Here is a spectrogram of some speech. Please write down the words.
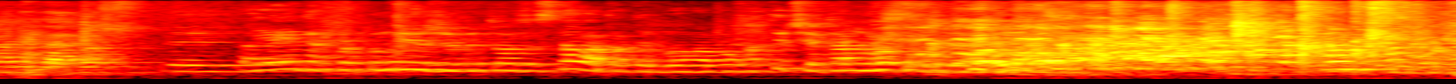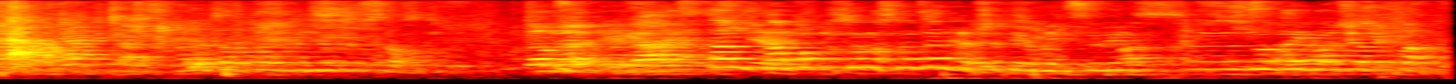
Radny Gardosz. Y, A ja jednak proponuję, żeby to została ta dębowa, bo faktycznie tam rosną dębowe. Tam Ale co to będzie wyrzucone? Dobrze, ja... Tam, tam po prostu rosną dęby przy tej ulicy, więc y, no najbardziej adekwatne.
